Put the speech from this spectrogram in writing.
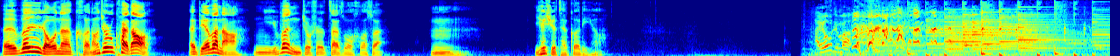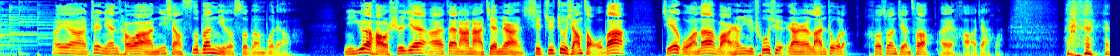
呃，温柔呢，可能就是快到了。哎，别问了啊，你问就是在做核酸。嗯，也许在隔离啊。哎呦我的妈！哎呀，这年头啊，你想私奔你都私奔不了。你约好时间，哎，在哪哪见面，就就就想走吧。结果呢，晚上一出去，让人拦住了，核酸检测，哎，好家伙！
